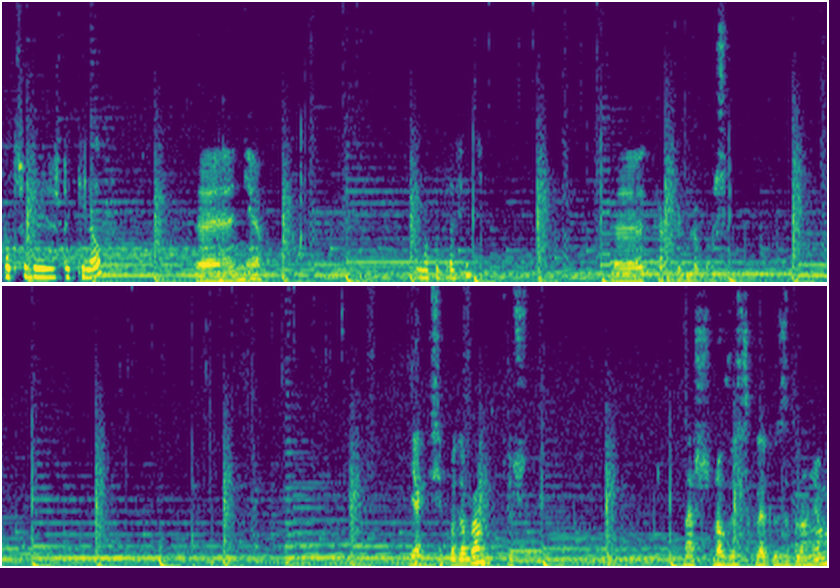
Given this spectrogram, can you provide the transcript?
Potrzebujesz jeszcze kilo? E, nie. Mogę prosić? E, tak, tak, zapraszam. Jak Ci się podoba? Już nasz nowy sklep z bronią?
